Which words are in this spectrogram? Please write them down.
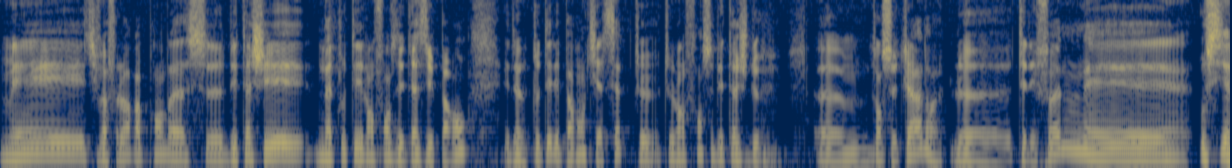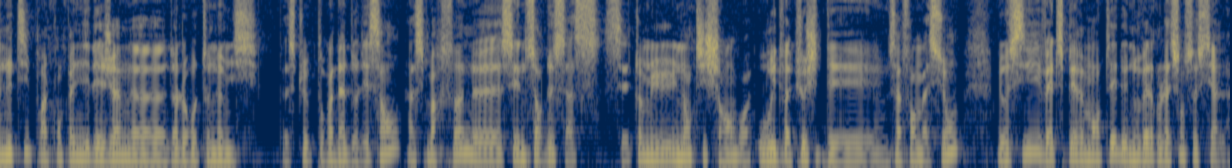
mais il va falloir apprendre à se détacher. D'un côté, l'enfant se détache des parents, et d'un autre côté, les parents qui acceptent que, l'enfant se détache d'eux. Euh, dans ce cadre, le téléphone est aussi un outil pour accompagner les jeunes euh, dans leur autonomie. Parce que pour un adolescent, un smartphone, euh, c'est une sorte de sas. C'est comme une antichambre où il va piocher des informations, mais aussi il va expérimenter de nouvelles relations sociales.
